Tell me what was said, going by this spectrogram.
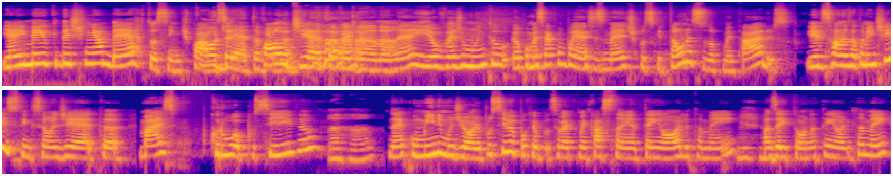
E aí meio que deixa em aberto, assim, tipo, Qual ah, você- dieta qual vegana? dieta vegana, né? E eu vejo muito, eu comecei a acompanhar esses médicos que estão nesses documentários, e eles falam exatamente isso, tem que ser uma dieta mais crua possível, Aham. né, com o mínimo de óleo possível, porque você vai comer castanha, tem óleo também, Uhum. azeitona tem óleo também,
